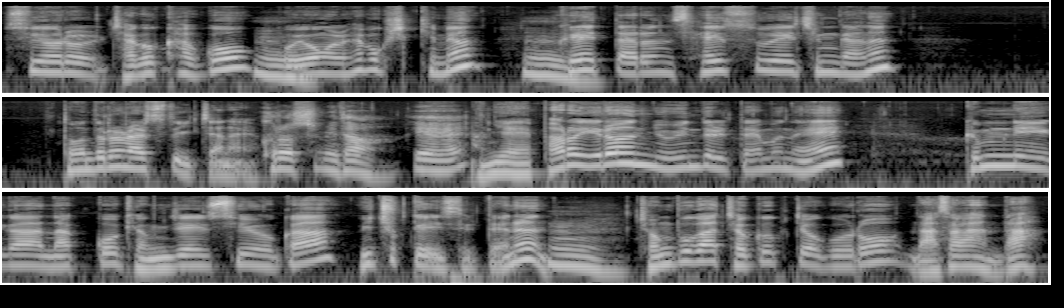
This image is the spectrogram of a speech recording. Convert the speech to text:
수요를 자극하고 음. 고용을 회복시키면 음. 그에 따른 세수의 증가는 더 늘어날 수도 있잖아요. 그렇습니다. 예. 예, 바로 이런 요인들 때문에 금리가 낮고 경제 수요가 위축돼 있을 때는 음. 정부가 적극적으로 나서야 한다.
